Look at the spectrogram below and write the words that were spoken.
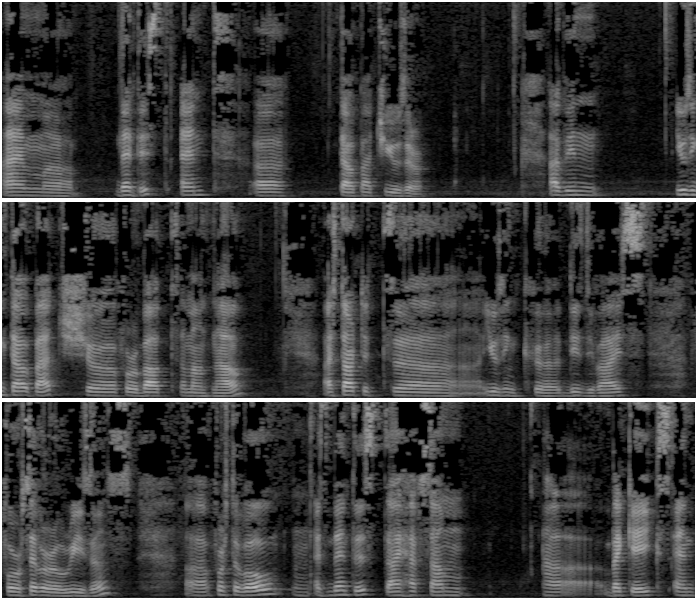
I'm a dentist and a Patch user. I've been using Patch uh, for about a month now. I started uh, using uh, this device for several reasons. Uh, first of all, mm, as a dentist, I have some uh, backaches and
